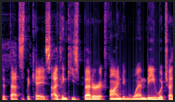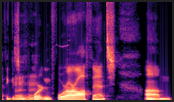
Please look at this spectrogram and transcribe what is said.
that that's the case. I think he's better at finding Wemby, which I think is mm-hmm. important for our offense. Um,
